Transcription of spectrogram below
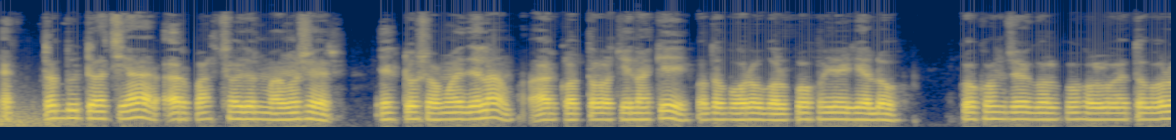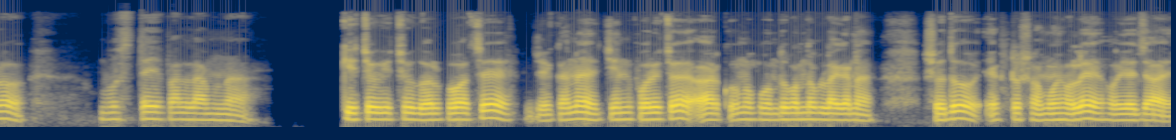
একটা দুটা চেয়ার আর পাঁচ ছজন মানুষের। একটু সময় দিলাম, আর কত নাকি কত বড় গল্প হয়ে গেল। কখন যে গল্প হলো এত বড়, বুঝতেই পারলাম না। কিছু কিছু গল্প আছে যেখানে চিন পরিচয় আর কোনো বন্ধু বান্ধব লাগে না। শুধু একটু সময় হলে হয়ে যায়।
